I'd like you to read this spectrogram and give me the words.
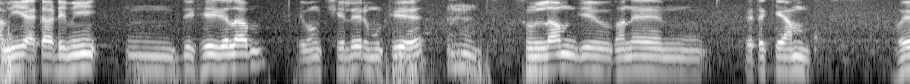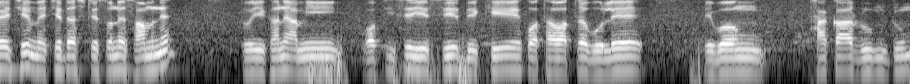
আমি একাডেমি দেখে গেলাম এবং ছেলের মুখে শুনলাম যে ওখানে এটা ক্যাম্প হয়েছে মেছেদা স্টেশনের সামনে। তো এখানে আমি অফিসে এসে দেখে কথাবার্তা বলে এবং থাকার রুম টুম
